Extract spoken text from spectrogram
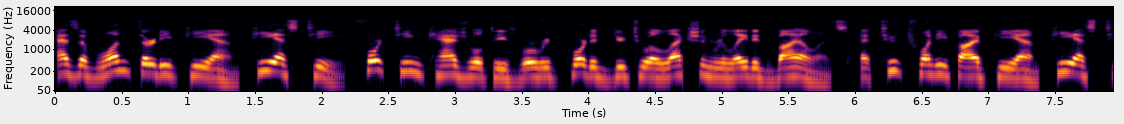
As of 1.30 p.m. PST, 14 casualties were reported due to election-related violence. At 2.25 p.m. PST,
